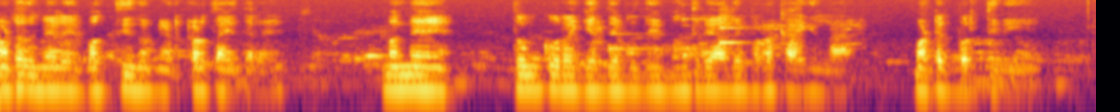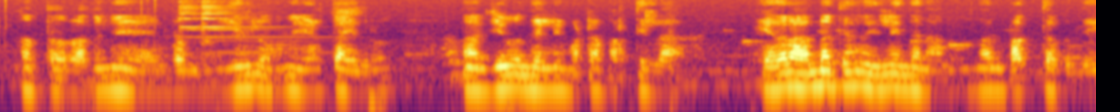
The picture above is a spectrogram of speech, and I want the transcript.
ಮಠದ ಮೇಲೆ ಭಕ್ತಿಯಿಂದ ನಡ್ಕೊಳ್ತಾ ಇದ್ದಾರೆ. ಮೊನ್ನೆ ತುಮಕೂರ ಗೆದ್ದೆ ಬುದ್ಧಿ ಮಂತ್ರಿ ಅದೇ ಬರೋಕ್ಕಾಗಿಲ್ಲ, ಮಠಕ್ಕೆ ಬರ್ತೀನಿ ಅಂತವ್ರು ಅದನ್ನೇ ಬಂದು ಈಗಲೂ ಅದನ್ನೇ ಹೇಳ್ತಾ ಇದ್ರು. ನಾನು ಜೀವನದಲ್ಲಿ ಮಠ ಬರ್ತಿಲ್ಲ. ಎದರ ಅನ್ನ ತಿಂದ್ರೆ ಇಲ್ಲಿಂದ ನಾನು, ನನ್ನ ಭಕ್ತ ಬುದ್ಧಿ.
